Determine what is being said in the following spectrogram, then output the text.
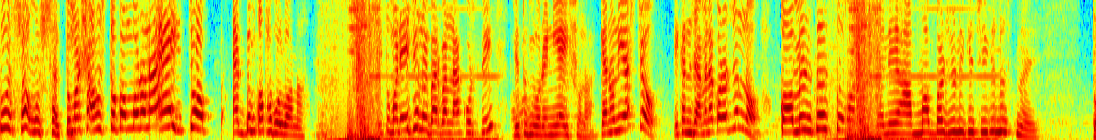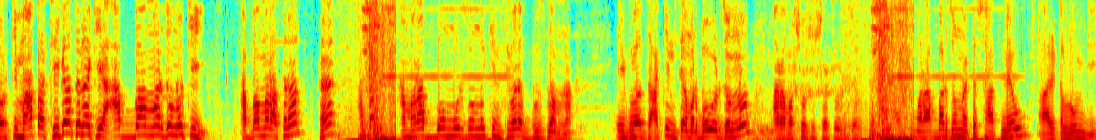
তোর সমস্যা কি? তোমার সাহস তো কম বড় না? এই চুপ! একদম কথা বলবা না। আমি তোমার এই জন্যই বারবার না করছি যে তুমি ওরে নিয়ে আইসো না। কেন নিয়ে আসছো? এখানে ঝামেলা করার জন্য? কমন সেন্স তোমার মানে আম্মা আব্বার জন্য কিছুই কিনস নাই? তোর কি মাথা ঠিক আছে নাকি? আব্বা আম্মার জন্য কি? আব্বা আম্মার আছে না? হ্যাঁ? আব্বা, আমার আব্বু আম্মুর জন্য কিনছি মানে বুঝলাম না। এগুলা যা কিনছি আমার বউয়ের জন্য আর আমার শ্বশুর শাশুড়ির জন্য। তোমার আব্বার জন্য একটা শার্ট নেও আর একটা লুঙ্গি,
